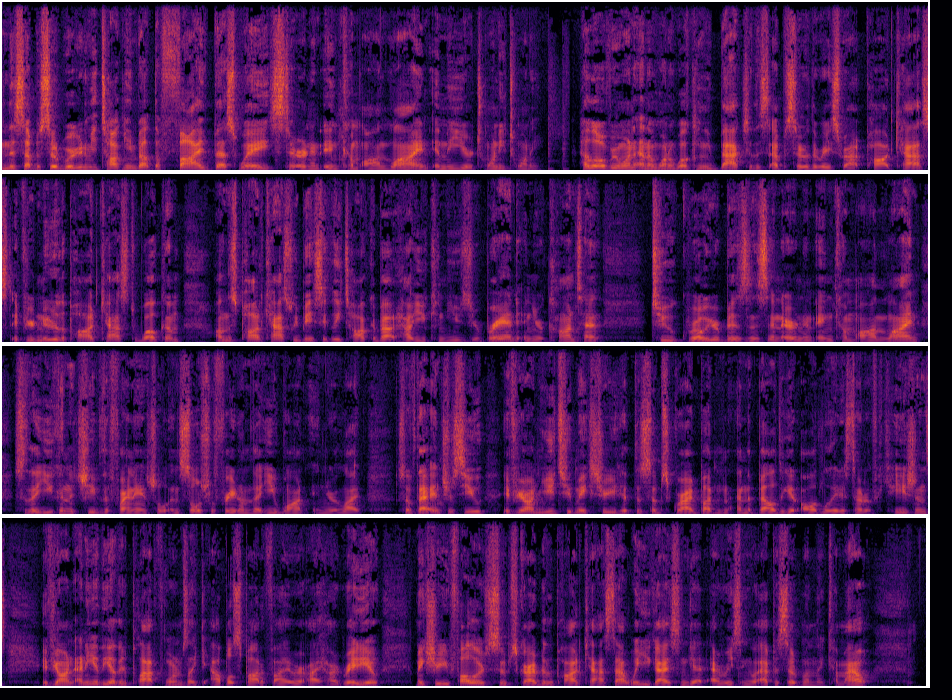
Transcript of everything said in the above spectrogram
In this episode, we're going to be talking about the five best ways to earn an income online in the year 2020. Hello, everyone, and I want to welcome you back to this episode of the Race Rat Podcast. If you're new to the podcast, welcome. On this podcast, we basically talk about how you can use your brand and your content to grow your business and earn an income online so that you can achieve the financial and social freedom that you want in your life. So, if that interests you, if you're on YouTube, make sure you hit the subscribe button and the bell to get all the latest notifications. If you're on any of the other platforms like Apple, Spotify, or iHeartRadio, make sure you follow or subscribe to the podcast. That way, you guys can get every single episode when they come out.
